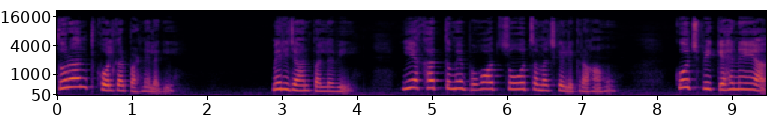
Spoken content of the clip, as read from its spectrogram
तुरंत खोलकर पढ़ने लगी। मेरी जान पल्लवी, ये खत तुम्हें बहुत सोच समझ के लिख रहा हूँ। कुछ भी कहने या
